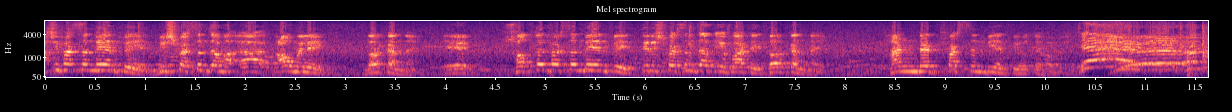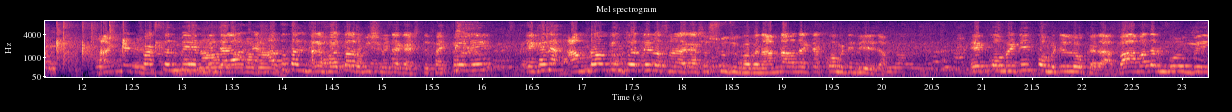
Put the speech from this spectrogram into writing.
আশি পার্সেন্ট বিএনপি বিশ পার্সেন্ট আওয়ামী লীগ দরকার নাই। সত্তর পার্সেন্ট বিএনপি তিরিশ পার্সেন্ট জাতীয় পার্টি দরকার নাই। হান্ড্রেড পার্সেন্ট বিএনপি হতে হবে। হান্ড্রেড পার্সেন্ট বিএনপি যারা হাতে তালি দিলে হয়তো আরও বিশ মিনিট আসতে পাই বলে এখানে আমরাও কিন্তু নির্বাচনের আগে আসার সুযোগ হবে না। আমরা আমাদের একটা কমিটি দিয়ে যাব। এই কমিটি কমিটির লোকেরা বা আমাদের মুরব্বী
